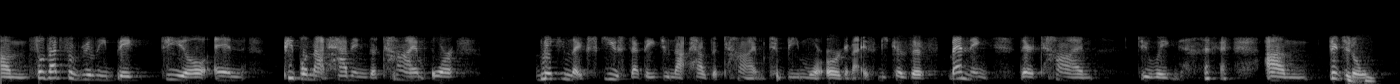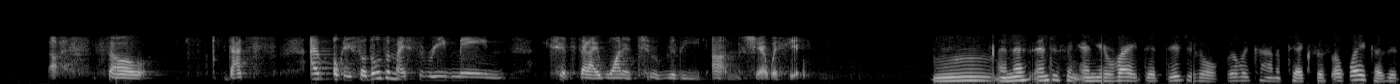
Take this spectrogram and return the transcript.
Um, so that's a really big deal in people not having the time or making the excuse that they do not have the time to be more organized because they're spending their time doing um, digital stuff. So that's I, okay. So those are my three main tips that I wanted to really um, share with you. Mm, and that's interesting. And you're right that digital really kind of takes us away because it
